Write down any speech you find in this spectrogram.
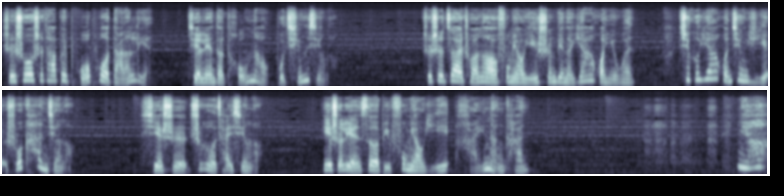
只说是她被婆婆打了脸，接连的头脑不清醒了。只是再传了傅妙仪身边的丫鬟一问，几个丫鬟竟也说看见了。谢氏这才信了，一时脸色比傅妙仪还难堪。娘，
